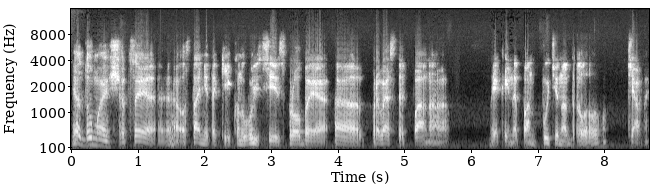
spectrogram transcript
Я думаю, що це е, останні такі конвульсії спроби е, привести пана, який не пан Путіна до тями,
